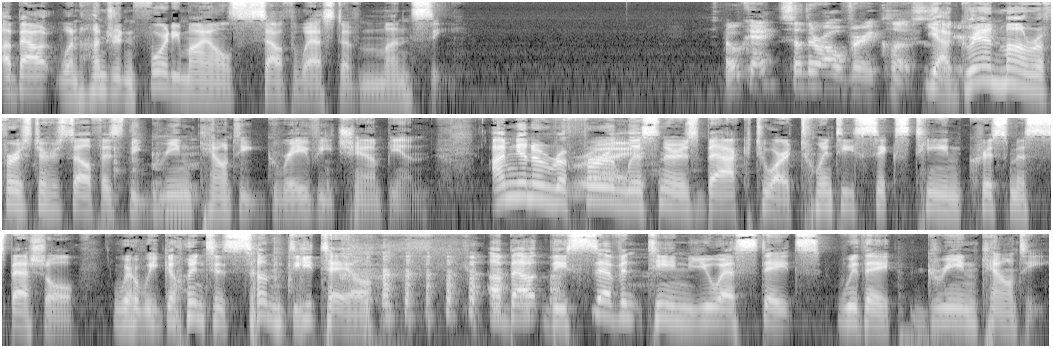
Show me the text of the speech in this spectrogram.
about 140 miles southwest of Muncie. Okay, so they're all very close. Yeah, Grandma refers to herself as the mm-hmm. Green County Gravy Champion. I'm going to refer Right. listeners back to our 2016 Christmas special where we go into some detail about the 17 U.S. states with a green county.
